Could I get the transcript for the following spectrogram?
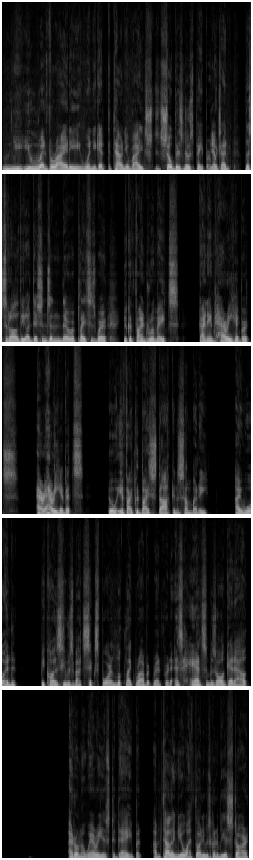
You, read Variety when you get to town. You buy sh- Showbiz newspaper, Yep. which had listed all the auditions, and there were places where you could find roommates. guy named Harry Hibberts, Harry Harry Hibbets, who, if I could buy stock in somebody, I would, because he was about six four, looked like Robert Redford, as handsome as all get out. I don't know where he is today, but I'm telling you, I thought he was going to be a star.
